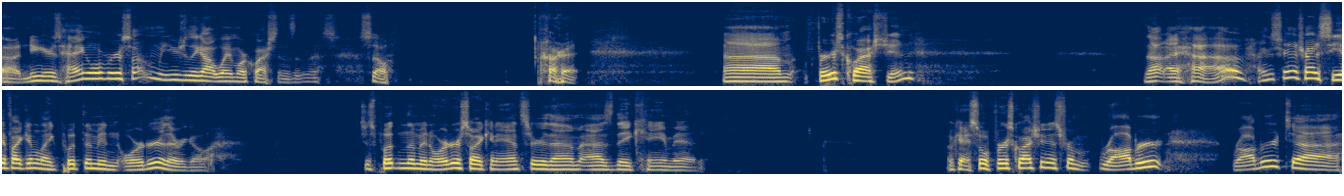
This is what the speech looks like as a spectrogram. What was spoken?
uh New Year's hangover or something? We usually got way more questions than this. So all right. Um first question that I have, I'm just gonna try to see if I can like put them in order. There we go. Just putting them in order so I can answer them as they came in. Okay, so first question is from Robert. Robert uh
